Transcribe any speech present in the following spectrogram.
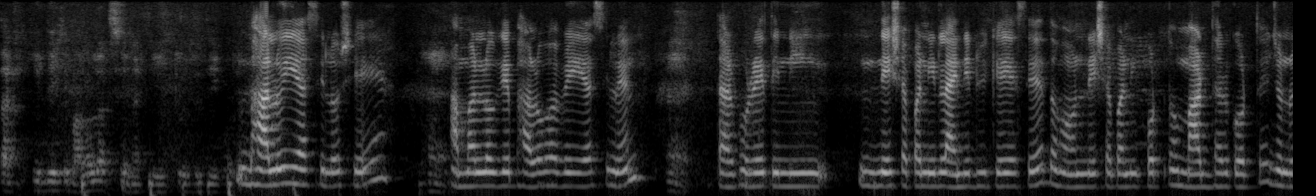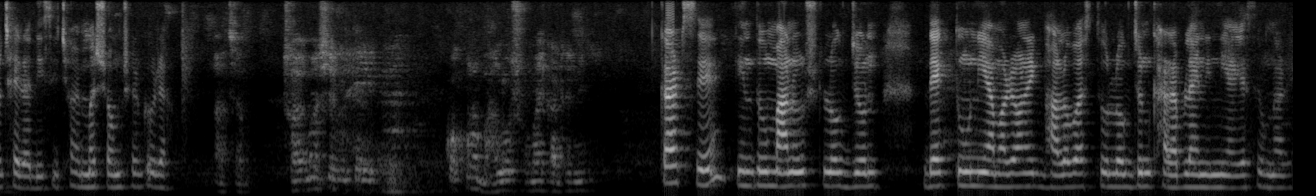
তাকে কি দেখে ভালো লাগছে নাকি একটু যদি ভালোই আছিল সে। হ্যাঁ। আমার লগে ভালোভাবেই আসছিলেন হ্যাঁ। তারপরে তিনি নেশাপানির লাইনে ঢুকে গেছে তখন নেশাপানি করতো মারধার করতো এই জন্য ছেড়া দিছি ছয় মাস সংসার করে। আচ্ছা ছয় মাসের ভিতরে কখনো ভালো সময় কাটেনি? কাটছে কিন্তু মানুষ লোকজন দেখতো উনি আমার অনেক ভালোবাসতো লোকজন খারাপ লাইনে নিয়ে গেছে ওনারে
